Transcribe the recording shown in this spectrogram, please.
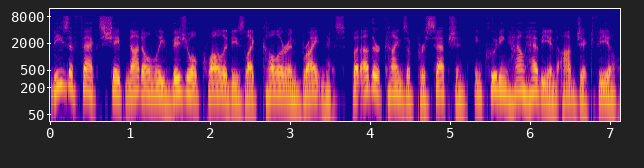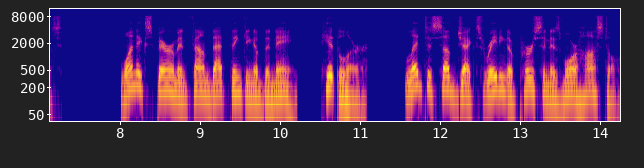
These effects shape not only visual qualities like color and brightness, but other kinds of perception, including how heavy an object feels. One experiment found that thinking of the name, Hitler, led to subjects rating a person as more hostile.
